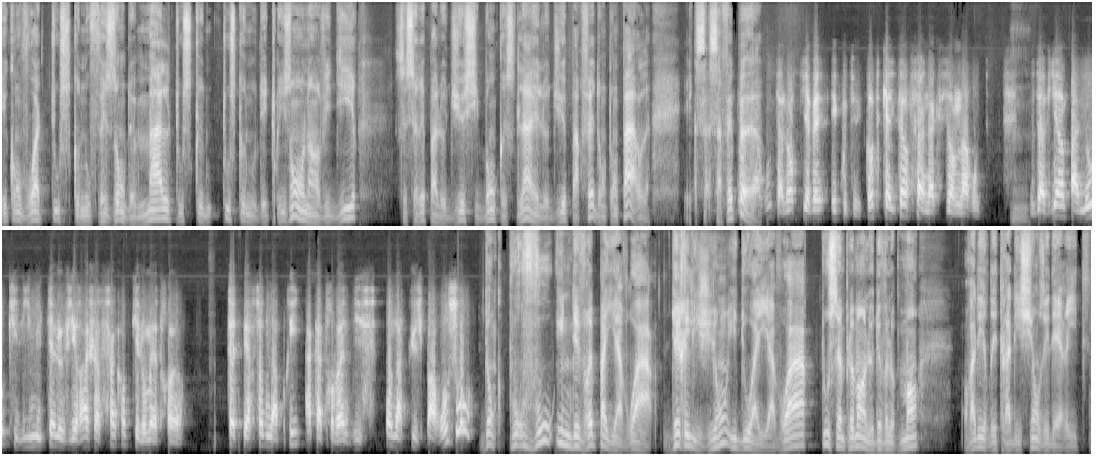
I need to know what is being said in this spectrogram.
et qu'on voit tout ce que nous faisons de mal, tout ce que, tout ce que nous détruisons, on a envie de dire, ce serait pas le Dieu si bon que cela est le Dieu parfait dont on parle. Et que ça, ça fait peur. La route, alors qu'il y avait, écoutez, quand quelqu'un fait un accident de la route, hmm. vous aviez un panneau qui limitait le virage à 50 km heure cette personne l'a pris à 90. On n'accuse pas Rousseau. Donc pour vous, il ne devrait pas y avoir des religions, il doit y avoir tout simplement le développement, on va dire, des traditions et des rites.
